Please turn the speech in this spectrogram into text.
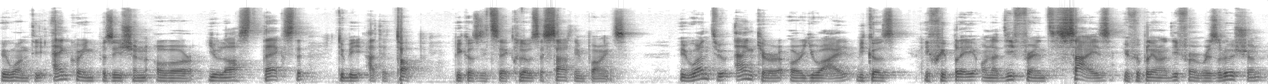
we want the anchoring position of our you lost text to be at the top, because it's the closest starting point. We want to anchor our UI because if we play on a different size, if we play on a different resolution,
